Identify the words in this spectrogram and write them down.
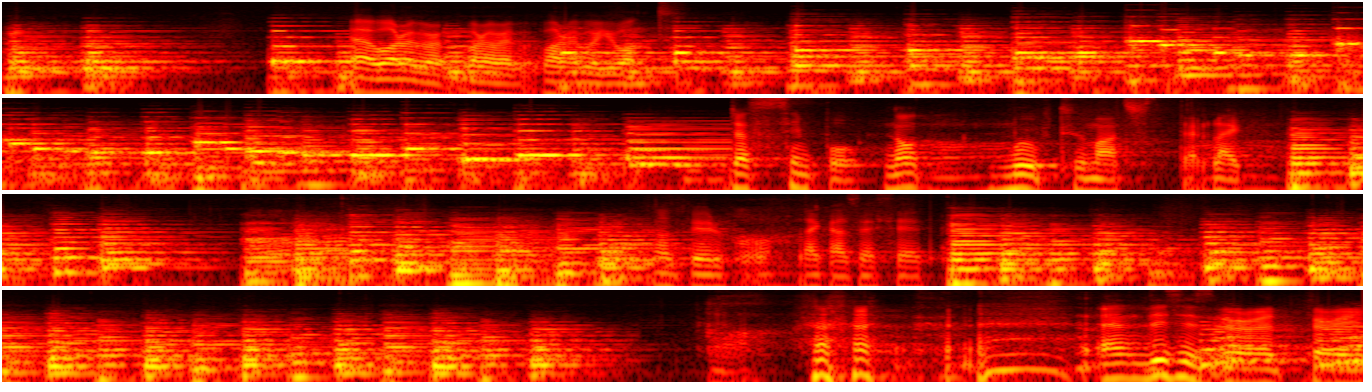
yeah, whatever, whatever, whatever you want. Just simple, not oh. move too much. That like oh. Like as I said. Yeah. and this is very, very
